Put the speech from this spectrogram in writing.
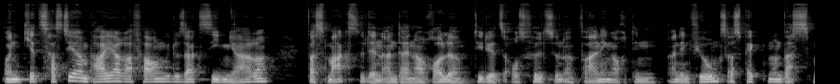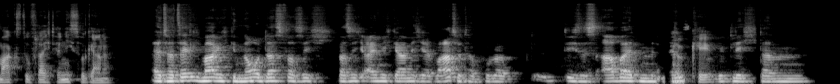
Und jetzt hast du ja ein paar Jahre Erfahrung, wie du sagst, sieben Jahre. Was magst du denn an deiner Rolle, die du jetzt ausfüllst und vor allen Dingen auch den, an den Führungsaspekten und was magst du vielleicht ja nicht so gerne? Also tatsächlich mag ich genau das, was ich, was ich eigentlich gar nicht erwartet habe oder dieses Arbeiten mit Menschen okay. wirklich dann,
